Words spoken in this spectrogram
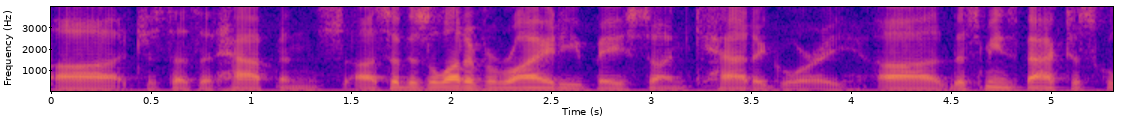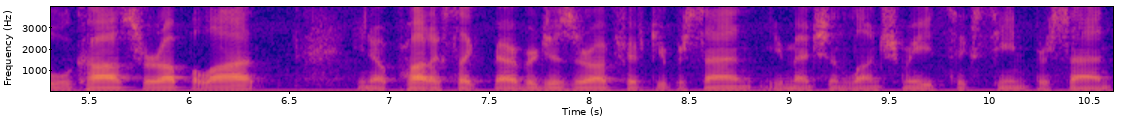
uh, just as it happens. Uh, so there's a lot of variety based on category. Uh, this means back to school costs are up a lot. You know, products like beverages are up 50%. You mentioned lunch meat, 16%.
